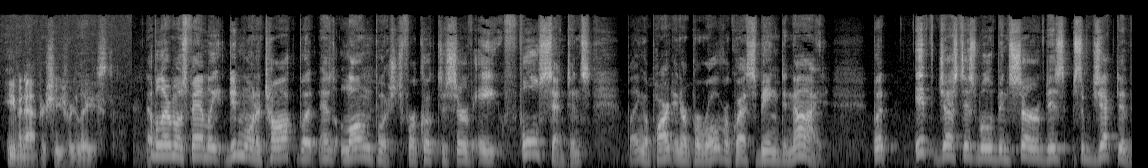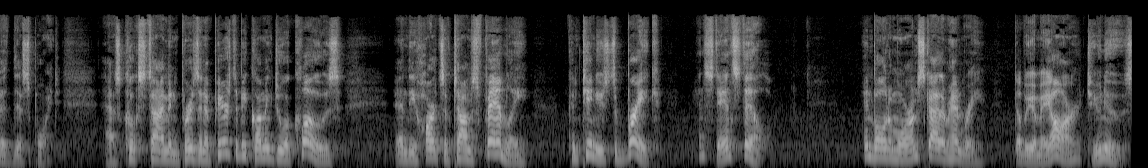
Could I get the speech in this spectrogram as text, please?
even after she's released. Now, Palermo's family didn't want to talk, but has long pushed for Cook to serve a full sentence, playing a part in her parole requests being denied. But if justice will have been served is subjective at this point, as Cook's time in prison appears to be coming to a close, and the hearts of Tom's family continues to break and stand still. In Baltimore, I'm Skylar Henry, WMAR 2 News.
